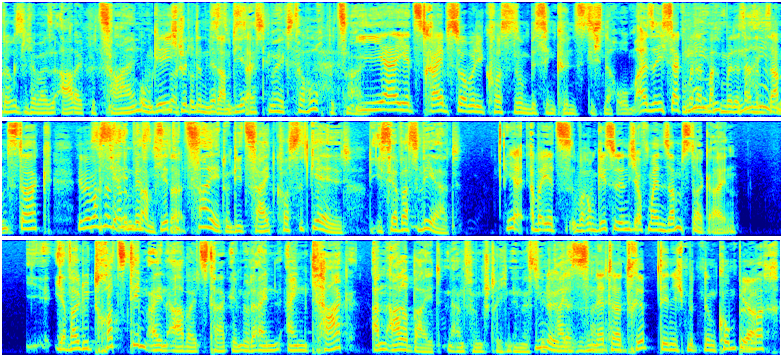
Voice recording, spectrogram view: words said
Samstags. üblicherweise Arbeit bezahlen. Umgehe ich mit einem lässt du dir Samstag. erstmal extra hoch bezahlen. Ja, jetzt treibst du aber die Kosten so ein bisschen künstlich nach oben. Also ich sag mal, dann machen wir das an einem nein. Samstag. Ja, wir Das machen ist das ja an investierte Samstag. Zeit und die Zeit kostet Geld. Die ist ja was wert. Ja, aber jetzt, warum gehst du denn nicht auf meinen Samstag ein? Ja, weil du trotzdem einen Arbeitstag in, oder einen, einen Tag an Arbeit in Anführungsstrichen investierst. Nö, das ist ein Reisezeit. netter Trip, den ich mit einem Kumpel Ja. mache.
